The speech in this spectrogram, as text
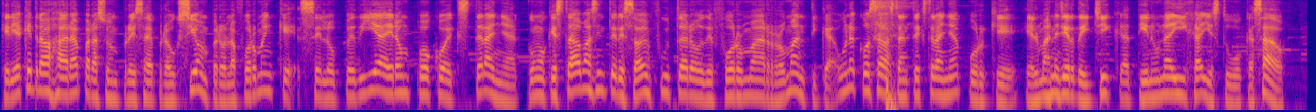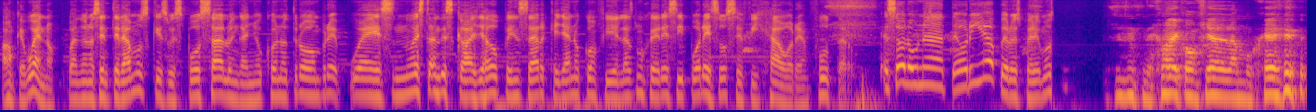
Quería que trabajara para su empresa de producción, pero la forma en que se lo pedía era un poco extraña, como que estaba más interesado en Futaro de forma romántica, una cosa bastante extraña porque el manager de Ichika tiene una hija y estuvo casado. Aunque bueno, cuando nos enteramos que su esposa lo engañó con otro hombre, pues no es tan descabellado pensar que ya no confía en las mujeres y por eso se fija ahora en Futaro. Es solo una teoría, pero esperemos... Dejó de confiar en la mujer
